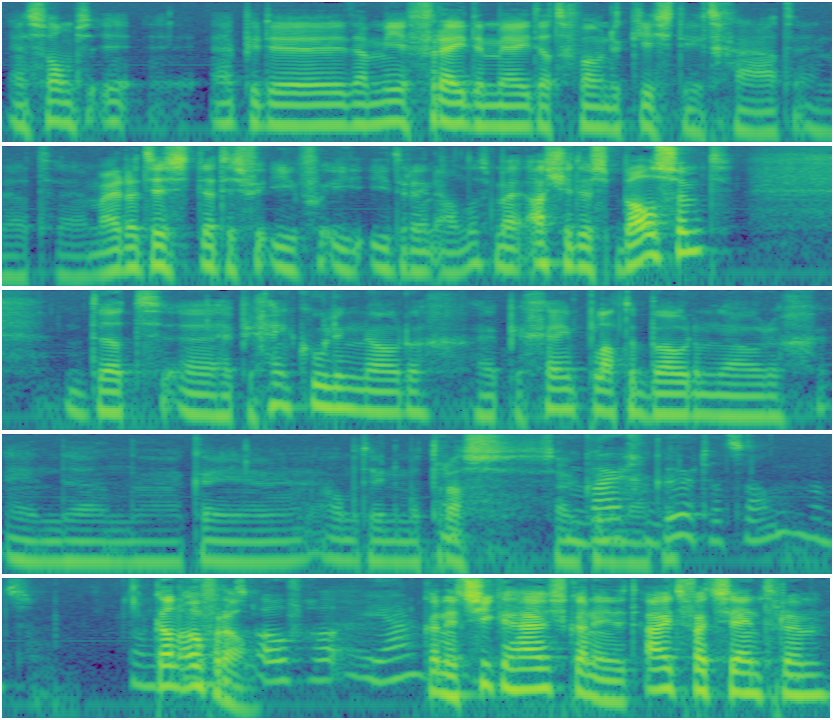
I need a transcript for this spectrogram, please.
En soms eh, heb je er dan meer vrede mee dat gewoon de kist dicht gaat. En dat, uh, maar dat is, dat is voor, voor, iedereen anders. Maar als je dus balsemt, dat, uh, heb je geen koeling nodig, heb je geen platte bodem nodig. En dan uh, kan je al meteen een matras zou en waar gebeurt dat dan? Want dan kan overal. overal ja? Kan in het ziekenhuis, kan in het uitvaartcentrum.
